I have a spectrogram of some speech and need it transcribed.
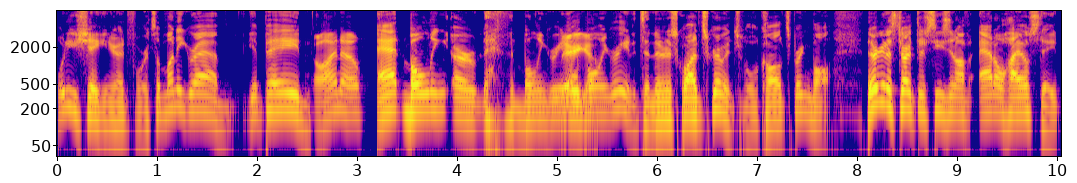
What are you shaking your head for? It's a money grab. Get paid Oh, I know. at Bowling or Bowling Green There at you go. Bowling Green. It's an inter squad scrimmage. We'll call it spring ball. They're going to start their season off at Ohio State,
